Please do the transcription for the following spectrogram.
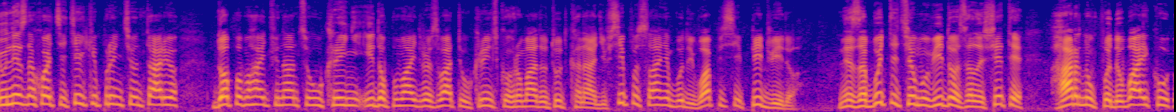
І вони знаходяться тільки в провінції Онтаріо, допомагають фінансово Україні і допомагають розвивати українську громаду тут в Канаді. Всі посилання будуть в описі під відео. Не забудьте цьому відео залишити гарну вподобайку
